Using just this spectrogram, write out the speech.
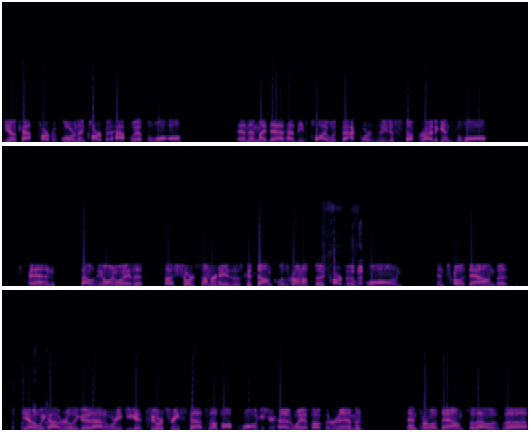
you know, cap, carpet floor, and then carpet halfway up the wall. And then my dad had these plywood backboards that he just stuck right against the wall, and that was the only way that us short Summerhayses could dunk was run up the carpet wall and and throw it down. But you know, we got really good at it, where you could get two or three steps up off the wall, get your head way above the rim, and and throw it down. So that was. uh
